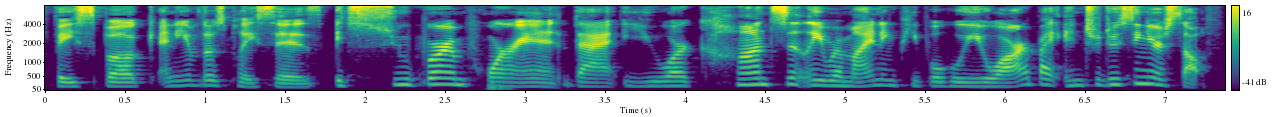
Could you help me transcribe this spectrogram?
Facebook, any of those places, it's super important that you are constantly reminding people who you are by introducing yourself.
